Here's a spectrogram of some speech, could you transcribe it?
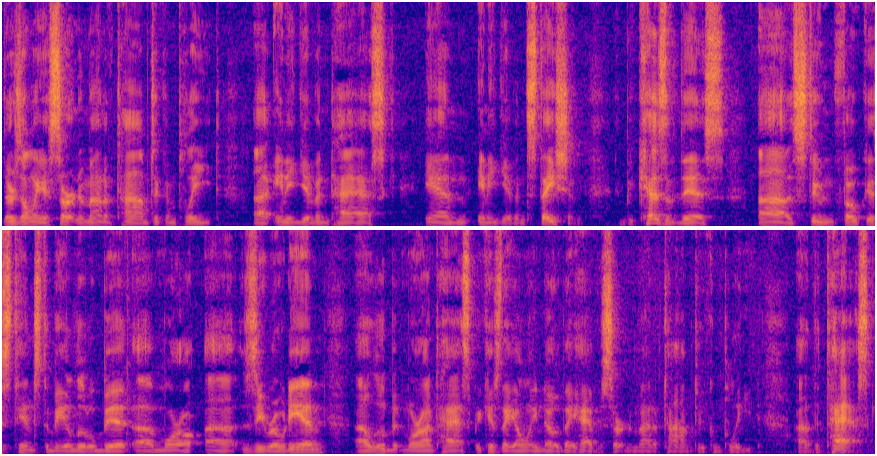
there's only a certain amount of time to complete uh, any given task in any given station. And because of this, uh, student focus tends to be a little bit uh, more uh, zeroed in, a little bit more on task because they only know they have a certain amount of time to complete uh, the task.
